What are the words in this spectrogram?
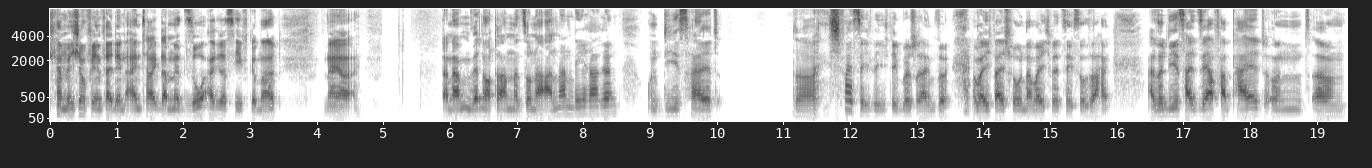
Die hat mich auf jeden Fall den einen Tag damit so aggressiv gemacht. Naja, dann haben wir noch da mit so einer anderen Lehrerin und die ist halt, da, ich weiß nicht, wie ich die beschreiben soll, aber ich weiß schon, aber ich will es nicht so sagen. Also die ist halt sehr verpeilt und ähm,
